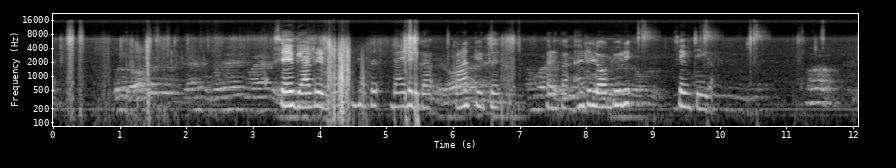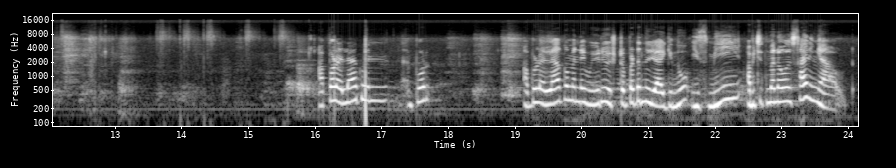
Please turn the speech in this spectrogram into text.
സേവ് ഗാലറി എടുക്കുക. അതിനകത്ത് അതായത് എടുക്കുക. കണക്ട് വിത്ത് എടുക്കുക. എന്നിട്ട് ലോഗ്യൂലി സേവ് ചെയ്യുക. അപ്പോൾ എല്ലാവർക്കും ഇപ്പോൾ അപ്പോൾ എല്ലാവർക്കും എന്റെ വീഡിയോ ഇഷ്ടപ്പെട്ടെന്ന് വിചാരിക്കുന്നു. Is me Abhijith Manoj signing out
